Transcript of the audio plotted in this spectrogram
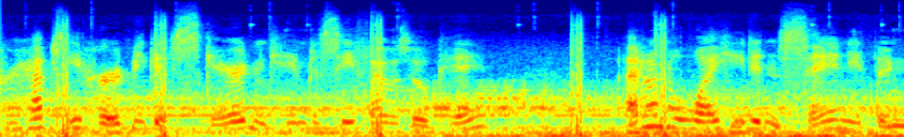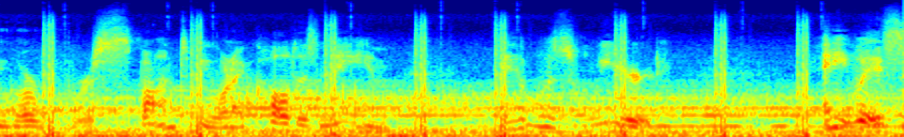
Perhaps he heard me get scared and came to see if I was okay? I don't know why he didn't say anything or respond to me when I called his name. It was weird. Anyways,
